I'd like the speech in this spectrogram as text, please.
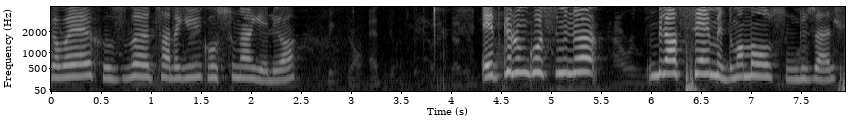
de ve Hızlı Tara gibi kostümler geliyor. Edgar'ın kostümünü biraz sevmedim ama olsun güzel. 8-bit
